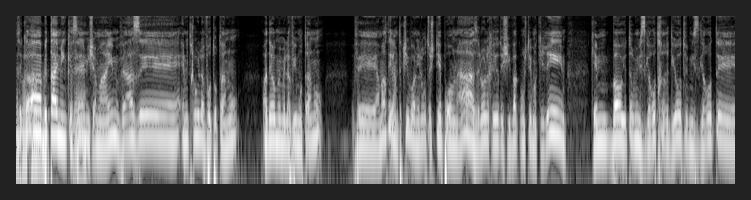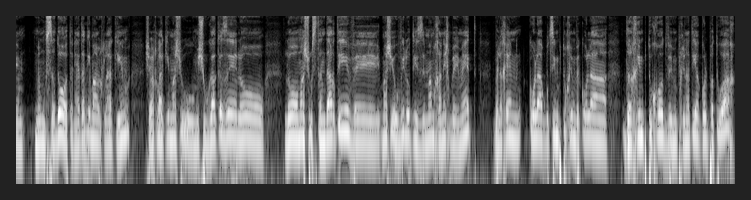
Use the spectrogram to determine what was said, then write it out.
זה באותם- קרה בטיימינג כזה כן. משמיים, ואז אה, הם התחילו ללוות אותנו, עד היום הם מלווים אותנו, ואמרתי להם, תקשיבו, אני לא רוצה שתהיה פה הונאה, זה לא הולך להיות ישיבה כמו שאתם מכירים, כי הם באו יותר ממסגרות חרדיות ומסגרות אה, ממוסדות. אני ידעתי מה הולך להקים, שהולך להקים משהו משוגע כזה, לא, לא משהו סטנדרטי, ומה שיוביל אותי זה מה מחנך באמת, ולכן כל הערוצים פתוחים וכל הדרכים פתוחות, ומבחינתי הכל פתוח,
